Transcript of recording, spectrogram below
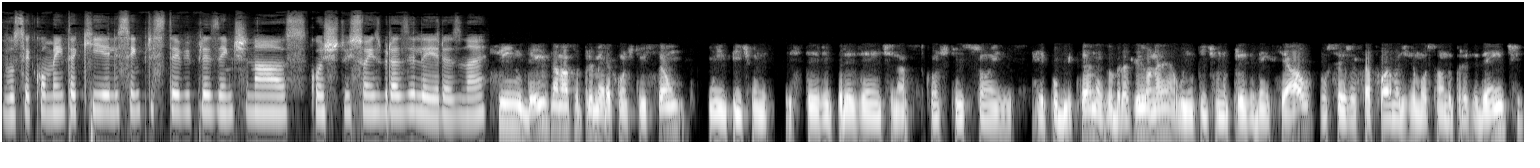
Você comenta que ele sempre esteve presente nas constituições brasileiras, né? Sim, desde a nossa primeira Constituição, o impeachment esteve presente nas constituições republicanas do Brasil, né? O impeachment presidencial, ou seja, essa forma de remoção do presidente,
